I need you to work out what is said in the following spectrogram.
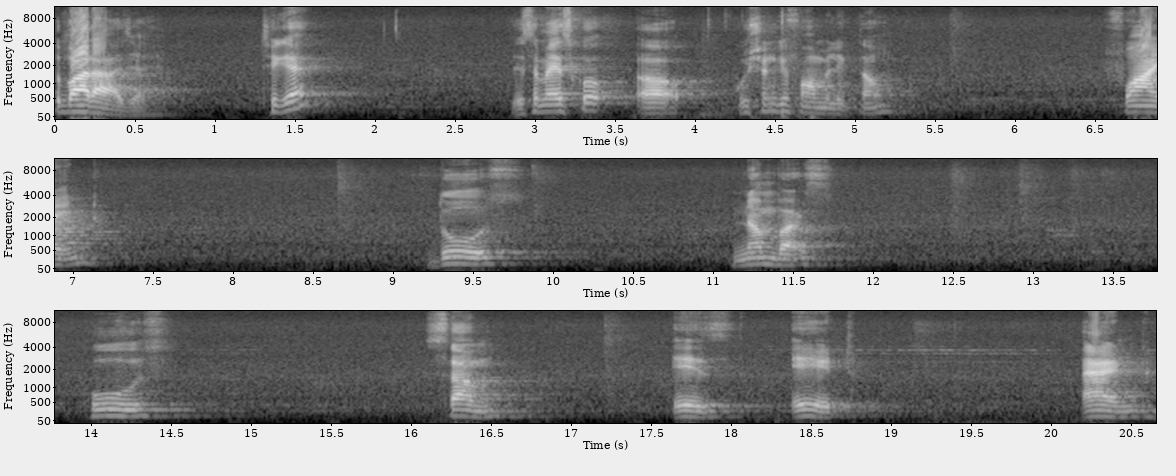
तो बारह आ जाए। ठीक है? जैसे मैं इसको क्वेश्चन के फॉर्म में लिखता हूँ। Find those numbers whose sum is 8 and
